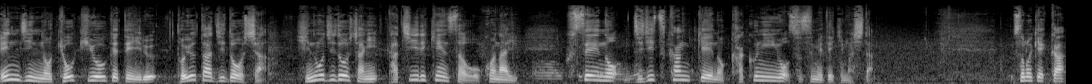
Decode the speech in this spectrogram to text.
エンジンの供給を受けているトヨタ自動車日野自動車に立ち入り検査を行い不正の事実関係の確認を進めてきました。その結果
